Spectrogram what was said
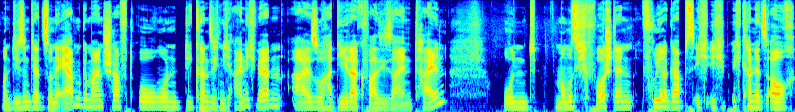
Und die sind jetzt so eine Erbengemeinschaft und die können sich nicht einig werden. Also hat jeder quasi seinen Teil. Und man muss sich vorstellen, früher gab es, ich, ich, ich kann jetzt auch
